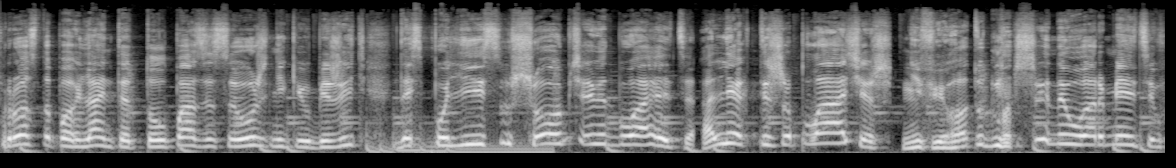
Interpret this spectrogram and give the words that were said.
Просто погляньте, толпа ЗСУшників біжить десь по лісу. Що взагалі відбувається? Олег, ти що плачеш? Ніфіга тут машини у армійців,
